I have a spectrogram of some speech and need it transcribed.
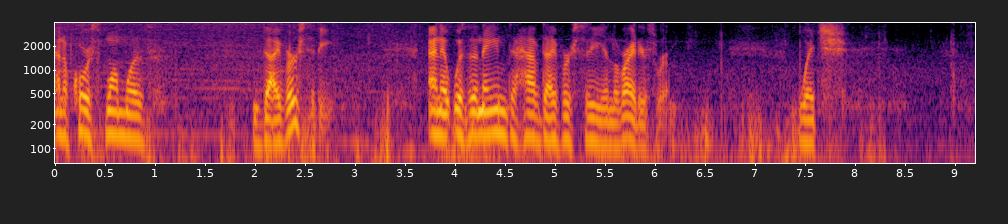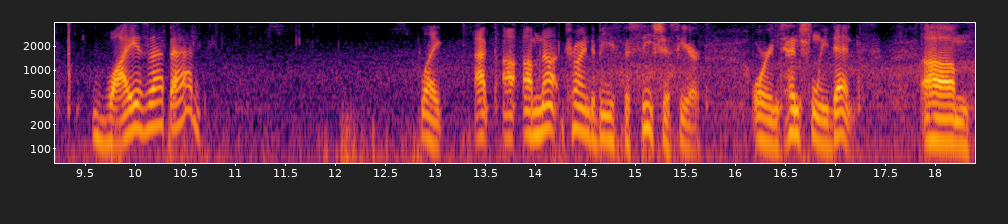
and of course, one was diversity, and it was an aim to have diversity in the writers' room. Which, why is that bad? Like, I, am not trying to be facetious here or intentionally dense. Um,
